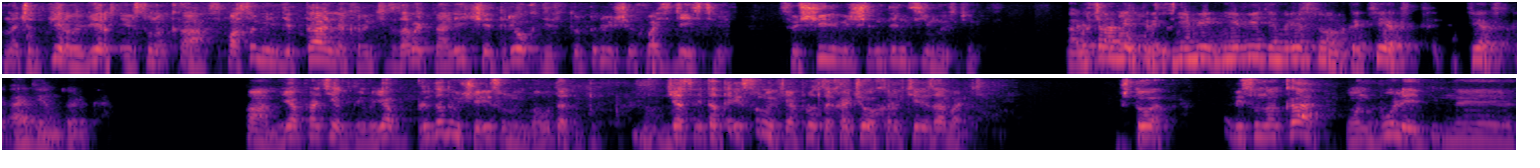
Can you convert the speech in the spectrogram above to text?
значит, первый верхний рисунок А. Способен детально характеризовать наличие трех деструктурирующих воздействий с усиливающей интенсивностью. Александр Викторович, не, не видим рисунка, текст, текст один только. А, я про текст, я предыдущий рисунок был, вот этот. Сейчас этот рисунок я просто хочу охарактеризовать. Что рисунок А, он более э,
